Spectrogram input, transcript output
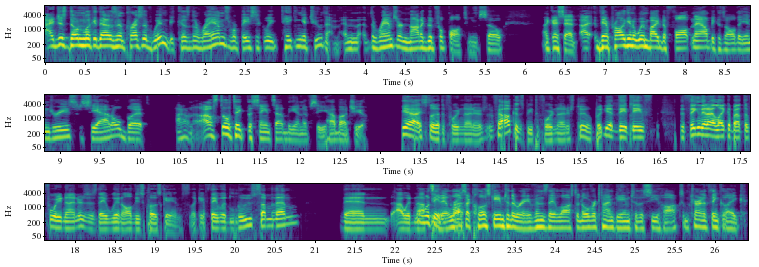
I just don't look at that as an impressive win because the Rams were basically taking it to them. And the Rams are not a good football team. So, like I said, I, they're probably going to win by default now because all the injuries for Seattle, but I don't know. I'll still take the Saints out of the NFC. How about you? Yeah, I still got the 49ers. The Falcons beat the 49ers too. But yeah, they, they've the thing that I like about the 49ers is they win all these close games. Like if they would lose some of them, then I would not. Let's be see. They lost a close game to the Ravens. They lost an overtime game to the Seahawks. I'm trying to think like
